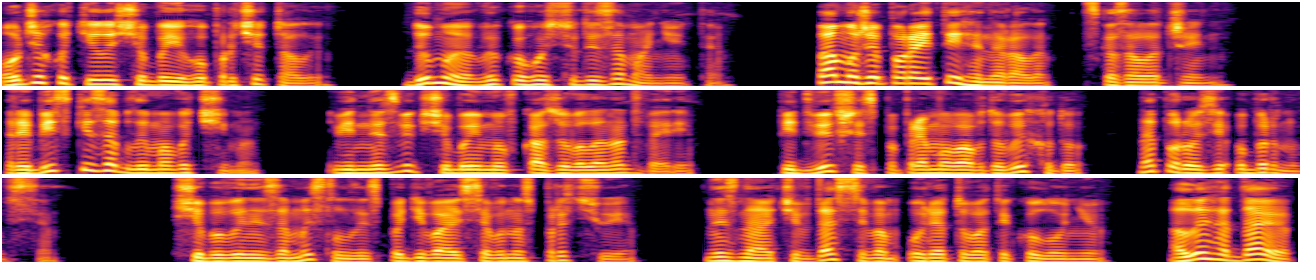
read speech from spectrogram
Отже, хотіли, щоб його прочитали. Думаю, ви когось сюди заманюєте. Вам уже пора йти, генерале, сказала Джейн. Рибіцький заблимав очима. Він не звик, щоб йому вказували на двері. Підвівшись, попрямував до виходу, на порозі обернувся. Щоб ви не замислили, сподіваюся, воно спрацює. Не знаю, чи вдасться вам урятувати колонію, але гадаю,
